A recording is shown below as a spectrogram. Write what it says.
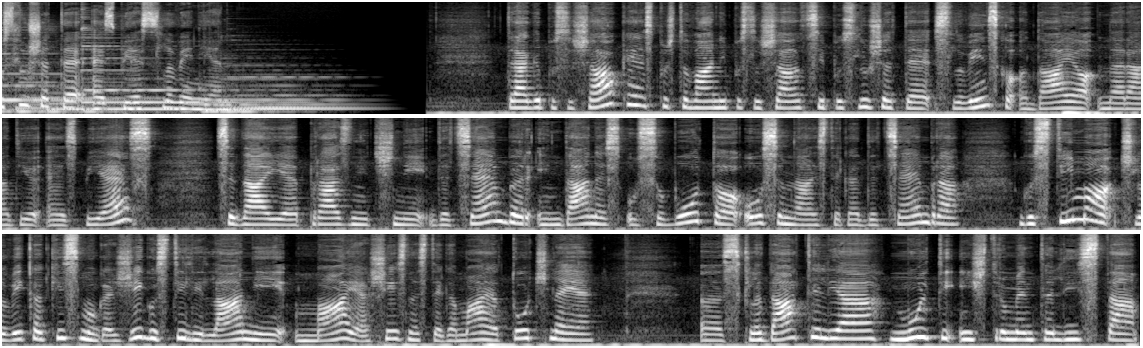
Poslušate SBS Slovenijo. Drage poslušalke, spoštovani poslušalci, poslušate slovensko oddajo na radiju SBS. Sedaj je praznični december in danes v soboto, 18. decembra, gostimo človeka, ki smo ga že gostili lani, maja, 16. maja, točneje. Eh, skladatelja, multiinstrumentalista,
